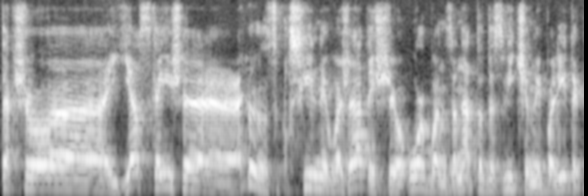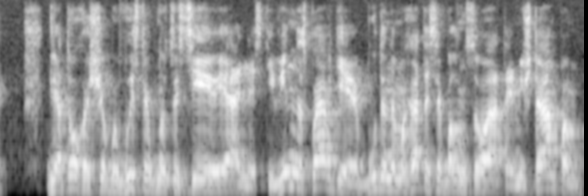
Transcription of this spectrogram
Так що е, я скоріше е, схильний вважати, що Орбан занадто досвідчений політик для того, щоб вистрибнути з цієї реальності. Він насправді буде намагатися балансувати між Трампом.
